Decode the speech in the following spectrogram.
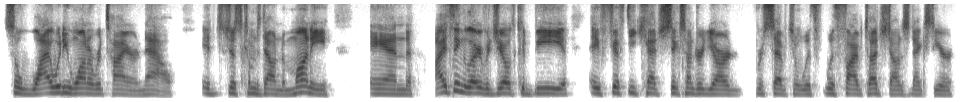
So why would he want to retire now? It just comes down to money. And I think Larry Fitzgerald could be a 50 catch, 600 yard reception with with five touchdowns next year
